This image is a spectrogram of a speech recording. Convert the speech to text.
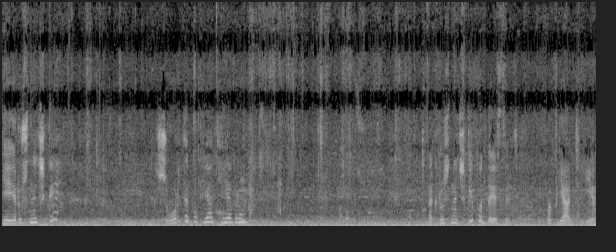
є і рушнички, шорти по 5 євро. Так, рушнички по 10, по 5 є.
